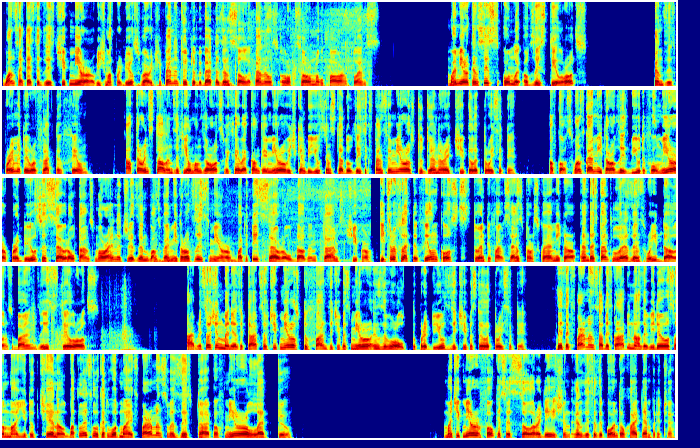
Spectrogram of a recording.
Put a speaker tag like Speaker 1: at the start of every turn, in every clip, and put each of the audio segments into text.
Speaker 1: Once I tested this cheap mirror, which must produce very cheap energy to be better than solar panels or thermal power plants. My mirror consists only of these steel rods and this primitive reflective film. After installing the film on the rods, we have a concave mirror which can be used instead of these expensive mirrors to generate cheap electricity. Of course, one square meter of this beautiful mirror produces several times more energy than one square meter of this mirror, but it is several dozen times cheaper. Its reflective film costs 25 cents per square meter, and I spent less than $3 buying these steel rods. I'm researching many other types of cheap mirrors to find the cheapest mirror in the world to produce the cheapest electricity. These experiments are described in other videos on my YouTube channel, but let's look at what my experiments with this type of mirror led to. My cheap mirror focuses solar radiation, and this is the point of high temperature.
